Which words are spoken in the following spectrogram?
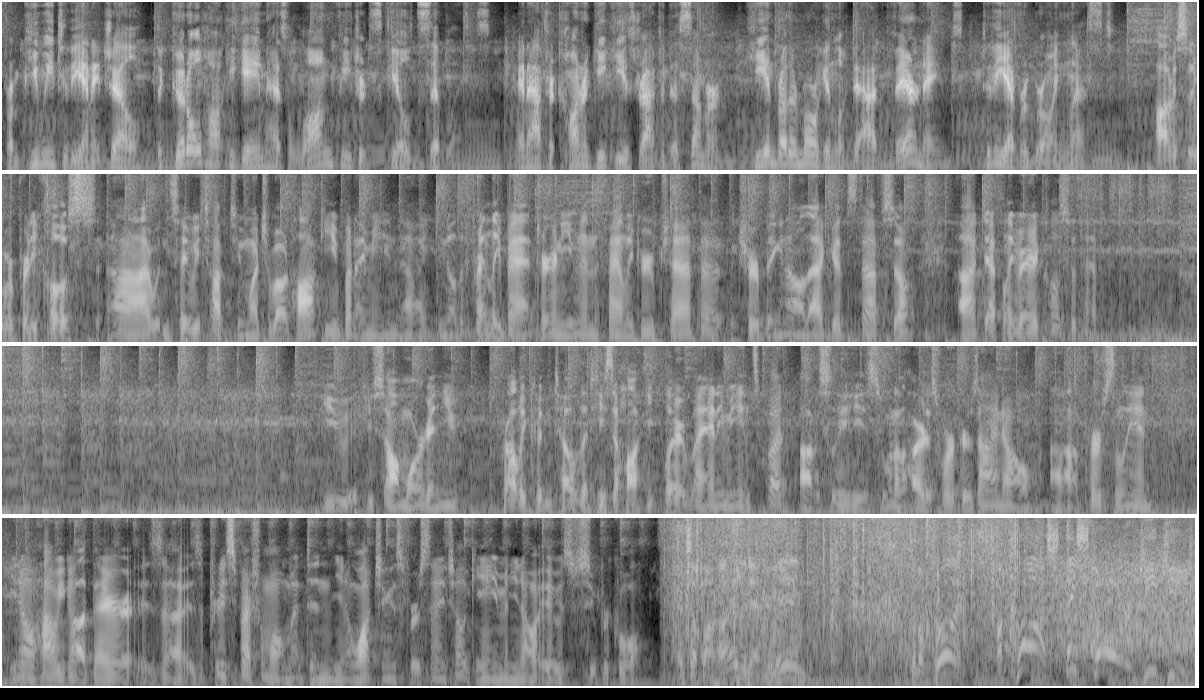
From Pee Wee to the NHL, the good old hockey game has long featured skilled siblings. And after Conor Geekie is drafted this summer, he and brother Morgan look to add their names to the ever growing list. Obviously, we're pretty close. Uh, I wouldn't say we talk too much about hockey, but I mean, uh, you know, the friendly banter and even in the family group chat, the, the chirping and all that good stuff. So, uh, definitely very close with him. You, if you saw Morgan, you probably couldn't tell that he's a hockey player by any means, but obviously he's one of the hardest workers I know uh, personally, and you know how he got there is uh, is a pretty special moment. And you know, watching his first NHL game, and you know, it was super cool. Ends up behind the net, Lind to the front, across, they score. Geekie,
